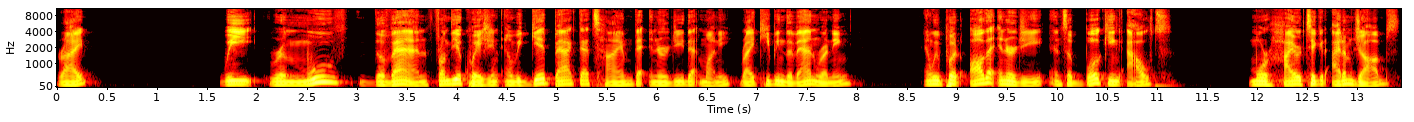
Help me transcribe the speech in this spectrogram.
right? we remove the van from the equation and we get back that time, that energy, that money, right? Keeping the van running. And we put all that energy into booking out more higher ticket item jobs.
